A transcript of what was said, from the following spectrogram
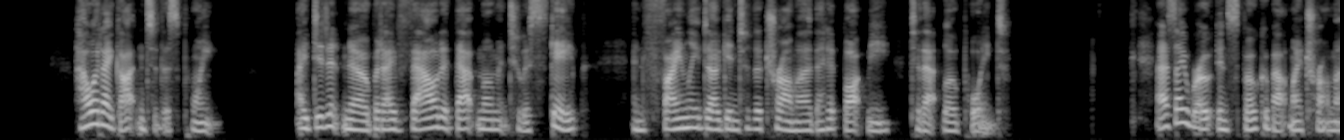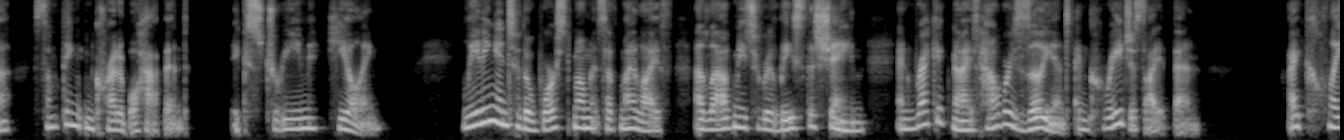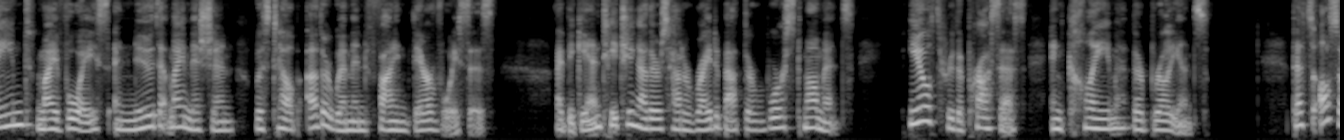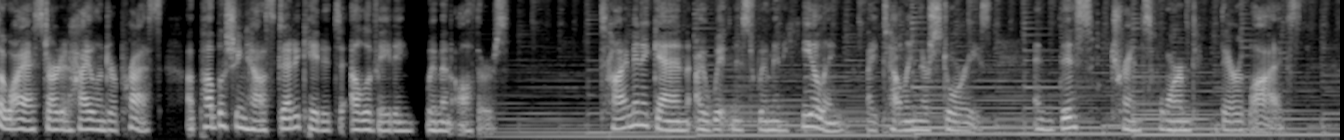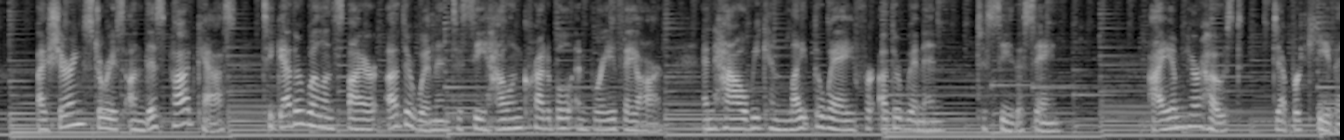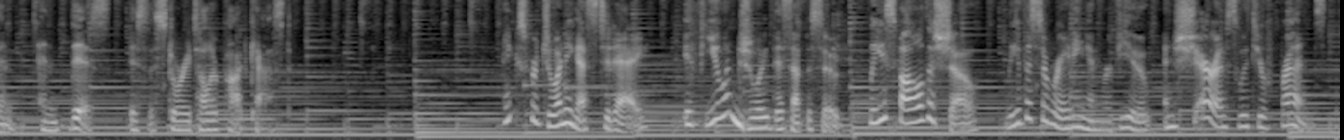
How had I gotten to this point? I didn't know, but I vowed at that moment to escape and finally dug into the trauma that had brought me to that low point. As I wrote and spoke about my trauma, something incredible happened extreme healing. Leaning into the worst moments of my life allowed me to release the shame and recognize how resilient and courageous I had been. I claimed my voice and knew that my mission was to help other women find their voices. I began teaching others how to write about their worst moments, heal through the process, and claim their brilliance. That's also why I started Highlander Press, a publishing house dedicated to elevating women authors. Time and again, I witnessed women healing by telling their stories, and this transformed their lives. By sharing stories on this podcast, together we'll inspire other women to see how incredible and brave they are, and how we can light the way for other women to see the same. I am your host, Deborah Kevin, and this is the StorytellHER Podcast. Thanks for joining us today. If you enjoyed this episode, please follow the show, leave us a rating and review, and share us with your friends.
